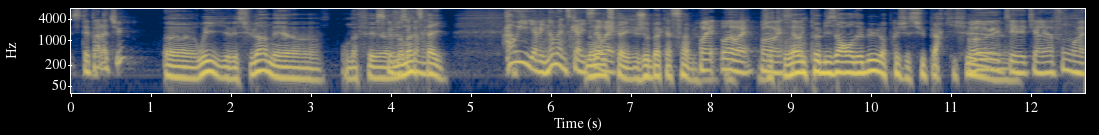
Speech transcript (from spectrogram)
C'était pas là-dessus? Oui, il y avait celui-là, mais on a fait No Man's Sky. Ah oui, il y avait No Man's Sky, No c'est Man's vrai. Sky, jeu bac à sable. Ouais, ouais, ouais. J'ai ouais, trouvé un vrai. peu bizarre au début, après j'ai super kiffé. Ouais, euh, ouais, t'y es- t'y es allé à fond, ouais.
